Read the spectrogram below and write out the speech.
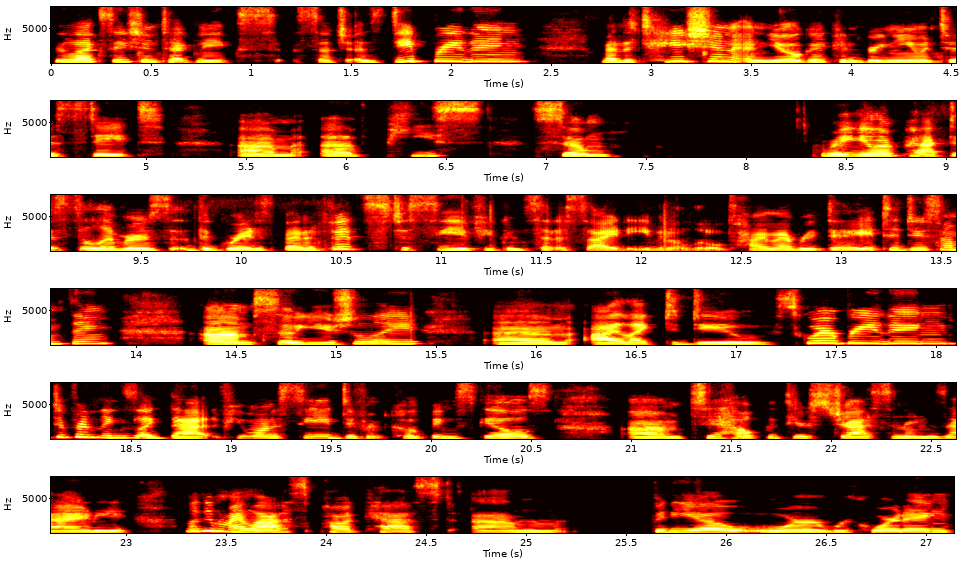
relaxation techniques such as deep breathing, meditation, and yoga can bring you into a state um, of peace. So Regular practice delivers the greatest benefits to see if you can set aside even a little time every day to do something. Um, so, usually, um, I like to do square breathing, different things like that. If you want to see different coping skills um, to help with your stress and anxiety, look at my last podcast um, video or recording,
